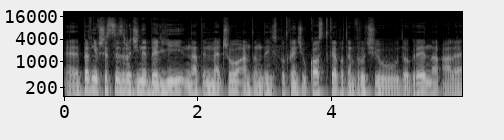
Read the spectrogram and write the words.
E, pewnie wszyscy z rodziny byli na tym meczu. Anton Davis podkręcił kostkę, potem wrócił do gry, no ale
